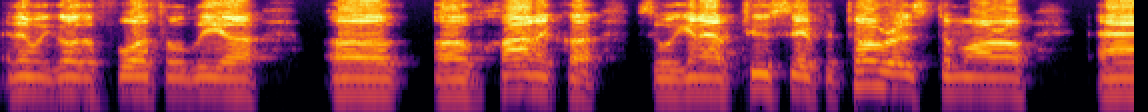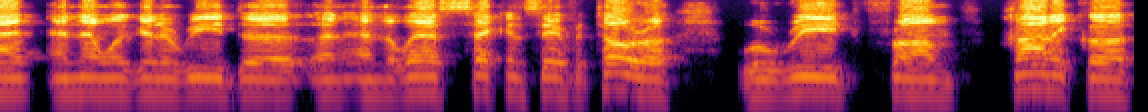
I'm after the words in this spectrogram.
and then we go the fourth aliyah of, of Hanukkah. So we're going to have two Sefer Torahs tomorrow, and, and then we're going to read the, and, and the last second Sefer Torah we'll read from Hanukkah.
